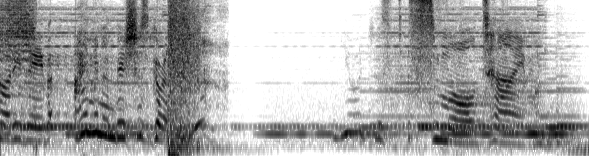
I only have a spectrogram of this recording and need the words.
sorry, babe. I'm an ambitious girl. You're just small time.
